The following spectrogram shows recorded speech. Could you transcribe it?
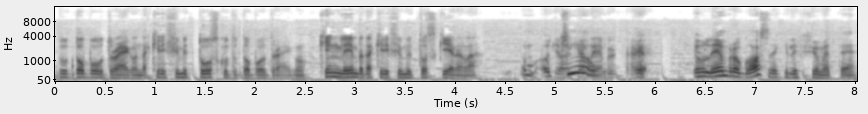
do Double Dragon, daquele filme tosco do Double Dragon. Quem lembra daquele filme tosqueira lá? Eu, eu tinha eu lembro, cara. eu, eu lembro, eu gosto daquele filme até.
